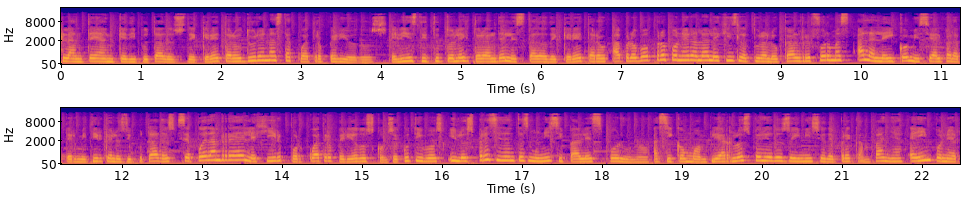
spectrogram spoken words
Plantean que diputados de Querétaro duren hasta cuatro periodos. El Instituto Electoral del Estado de Querétaro aprobó proponer a la legislatura local reformas a la ley comicial para permitir que los diputados se puedan reelegir por cuatro periodos consecutivos y los presidentes municipales por uno, así como ampliar los periodos de inicio de pre-campaña e imponer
